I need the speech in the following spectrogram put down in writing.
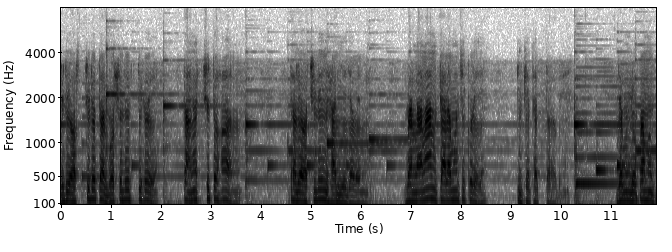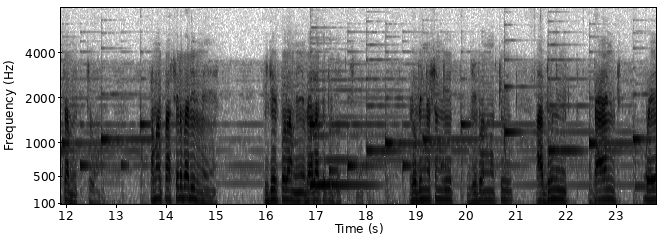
যদি অস্থিরতার বশবর্তী হয়ে টানাচ্যুত হন, তাহলে অচিরেই হারিয়ে যাবেন বা নানান কারামতি করে টিকে থাকতে হবে। যেমন লোপামুদ্রা মিত্র আমার পাশের বাড়ির মেয়ে পড়া মেয়ে বেলা থেকে দেখছি। রবীন্দ্রসঙ্গীত, জীবনমুখী, আধুনিক, ব্যান্ড হয়ে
